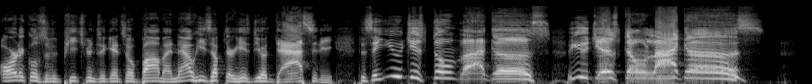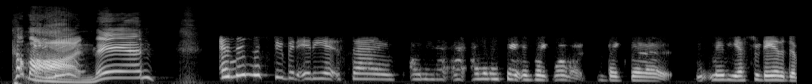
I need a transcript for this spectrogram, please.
articles of impeachment against Obama. And now he's up there. He has the audacity to say, You just don't like us. You just don't like us. Come on, man. And then the stupid idiot says, I mean, I, I'm going to say it was like, what, what, like the, maybe yesterday or the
